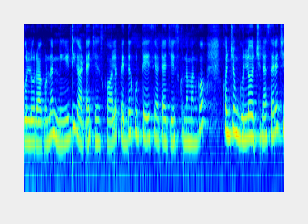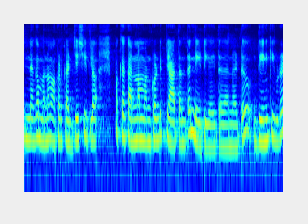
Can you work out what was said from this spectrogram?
గుళ్ళు రాకుండా నీట్గా అటాచ్ చేసుకోవాలి. పెద్ద కుట్టు వేసి అటాచ్ చేసుకున్నాం అనుకో కొంచెం గుళ్ళు వచ్చినా సరే చిన్నగా మనం అక్కడ కట్ చేసి ఇట్లా పక్కకు అన్నాం అనుకోండి క్లాత్ అంతా నీట్గా అవుతుంది అన్నట్టు. దీనికి కూడా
